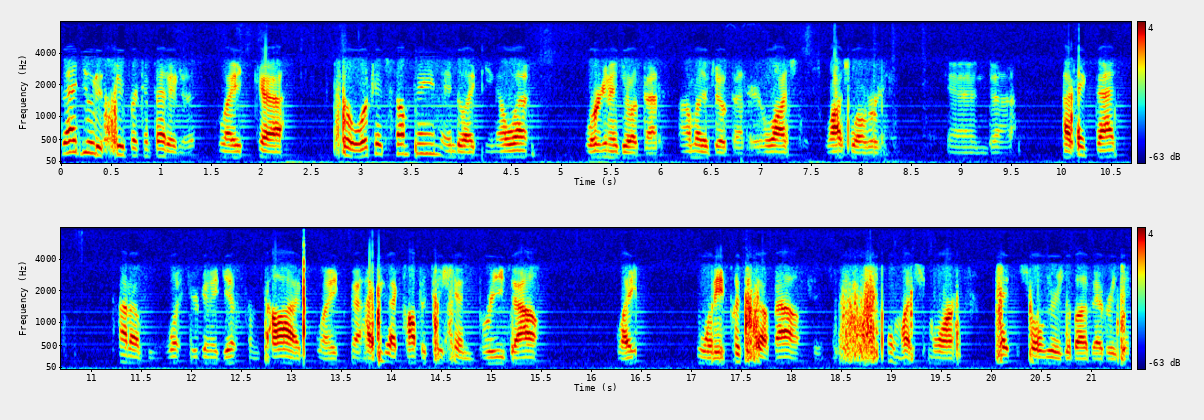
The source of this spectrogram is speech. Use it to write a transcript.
That dude is super competitive. Like uh, he'll look at something and be like, you know what, we're gonna do it better. I'm gonna do it better. Watch this. Watch what we're doing. And uh, I think that's kind of what you're gonna get from Todd. Like I think that competition breeds out. Like when he puts stuff out, it's so much more head and shoulders above everything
